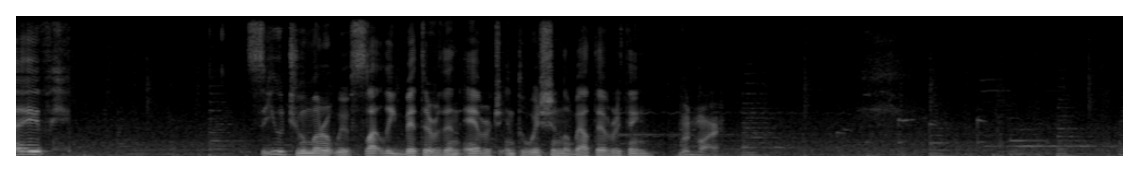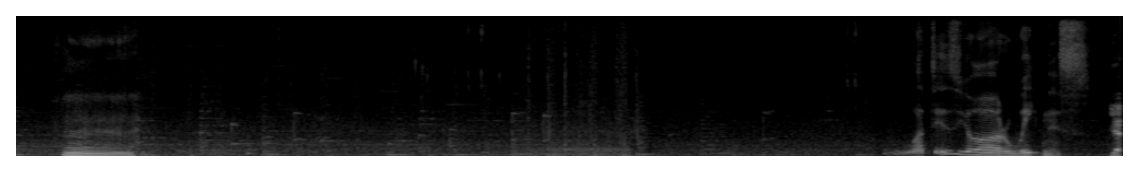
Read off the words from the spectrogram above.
If you, tumor, with slightly better than average intuition about everything? Goodbye. Hmm. is your weakness? Yeah,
